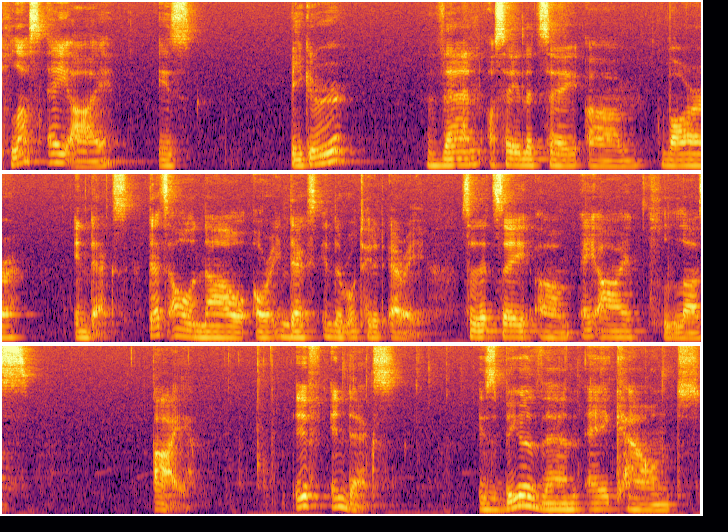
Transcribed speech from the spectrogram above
plus ai is bigger than, I'll say, let's say um, var index. That's our now our index in the rotated array. So let's say um, AI plus I. If index is bigger than a count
